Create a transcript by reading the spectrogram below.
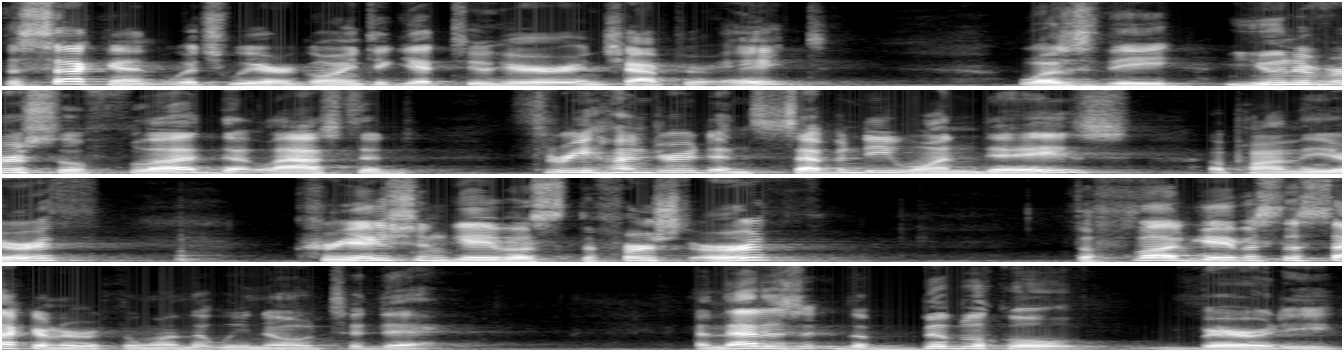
The second, which we are going to get to here in chapter 8, was the universal flood that lasted 371 days upon the earth. Creation gave us the first earth, the flood gave us the second earth, the one that we know today. And that is the biblical verity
